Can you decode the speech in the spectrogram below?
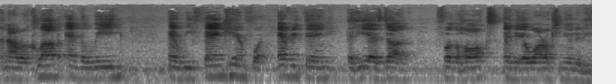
on our club and the league, and we thank him for everything that he has done for the Hawks and the Illawarra community.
